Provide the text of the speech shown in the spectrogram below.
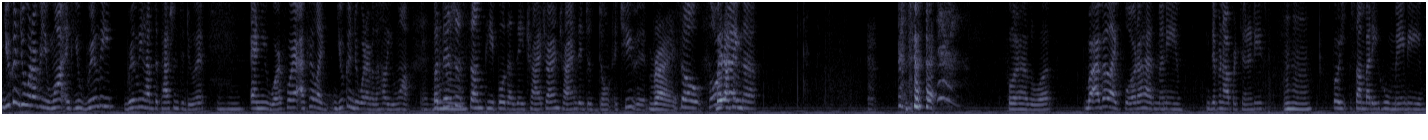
you can do whatever you want. If you really, really have the passion to do it, Mhm. and you work for it, I feel like you can do whatever the hell you want. But there's Mhm. just some people that they try, try, and try, and they just don't achieve it. Right. So Florida I think- is a. Florida has a what? But I feel like Florida has many different opportunities mhm. for somebody who maybe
